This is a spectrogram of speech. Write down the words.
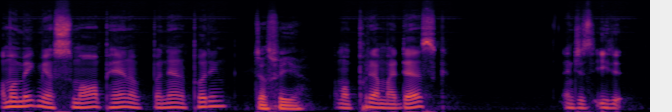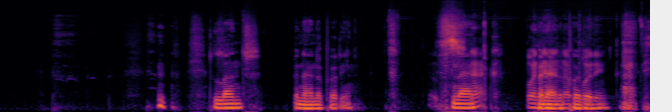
I'm gonna make me a small pan of banana pudding. Just for you. I'm gonna put it on my desk and just eat it. Lunch, banana pudding. Snack. banana, Banana pudding. pudding.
